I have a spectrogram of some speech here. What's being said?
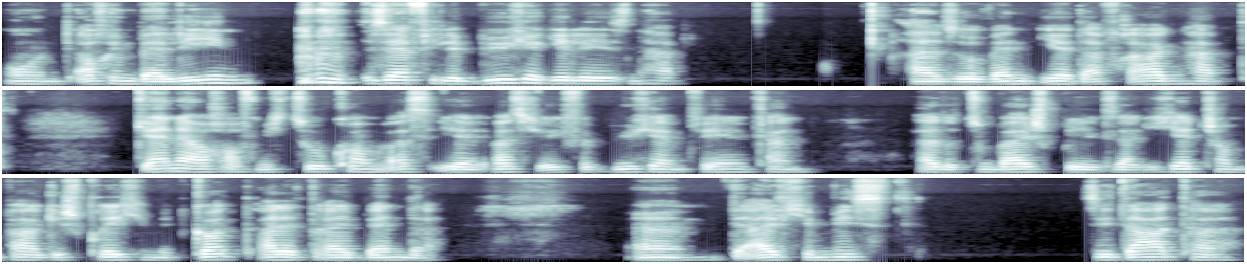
und auch in Berlin sehr viele Bücher gelesen habe. Also wenn ihr da Fragen habt, gerne auch auf mich zukommen, was, ihr, was ich euch für Bücher empfehlen kann. Also zum Beispiel sage ich jetzt schon ein paar Gespräche mit Gott, alle drei Bänder. Ähm, der Alchemist, Siddhartha,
